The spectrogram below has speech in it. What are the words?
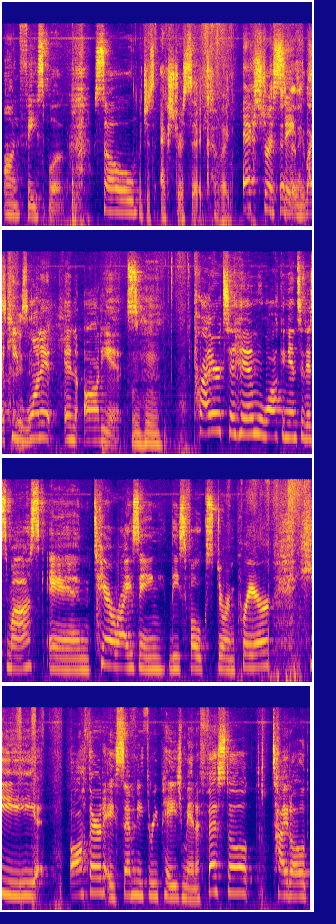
on Facebook. So which is extra sick, like extra sick. like he wanted an audience. Mm-hmm prior to him walking into this mosque and terrorizing these folks during prayer, he authored a 73 page manifesto titled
